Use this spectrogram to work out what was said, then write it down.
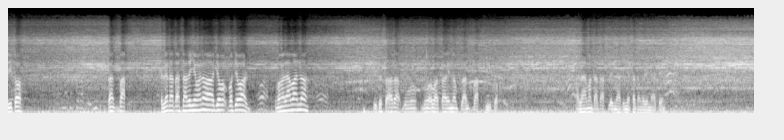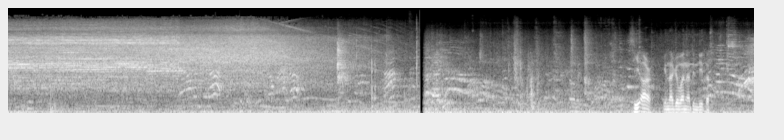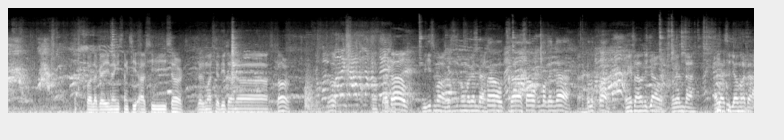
dito. Plant box. Kailan tataas natin yung ano, ah, Boss Jaward? Yung mga laman, no? Dito sa harap, gum- gumawa tayo ng plant box dito. Alaman, tataas din natin yan, tatanggalin natin. CR, ginagawa natin dito. At palagay ng isang CR si Sir. Dahil mas siya dito na store. Oh, shout out! Misis mo, misis mo maganda. Shout out sa asawa ko maganda. Tulog pa. Ang asawa ni Jao, maganda. Ala si Jao Mata.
